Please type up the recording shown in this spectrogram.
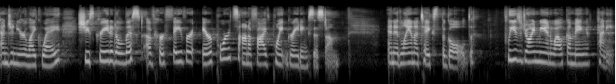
engineer like way. She's created a list of her favorite airports on a five point grading system and Atlanta takes the gold. Please join me in welcoming Penny.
